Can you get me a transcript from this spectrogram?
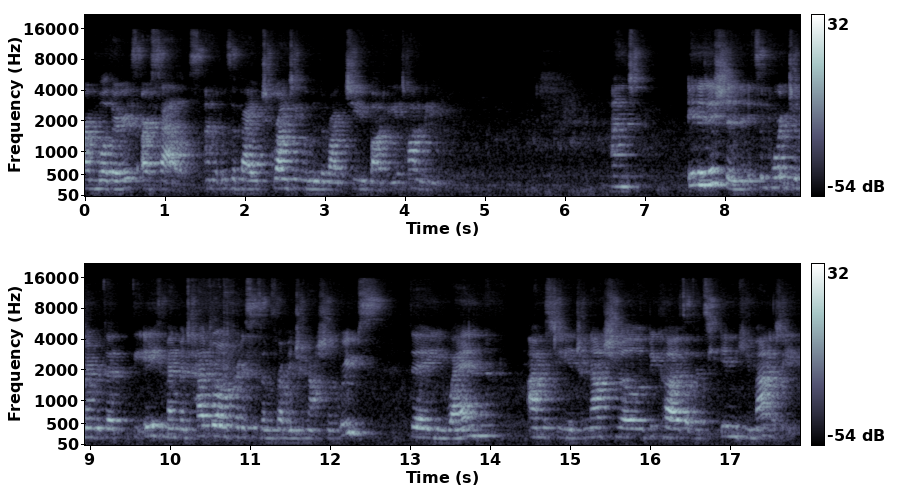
our mothers, ourselves, and it was about granting women the right to bodily autonomy. And in addition, it's important to remember that the Eighth Amendment had drawn criticism from international groups, the UN, Amnesty International, because of its inhumanity.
